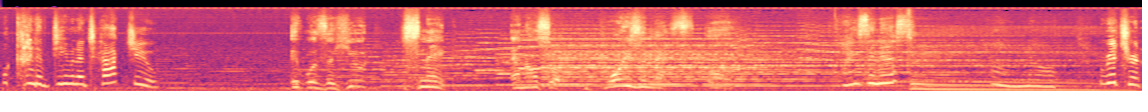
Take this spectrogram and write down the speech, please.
What kind of demon attacked you? It was a huge snake, and also poisonous. Ugh. Poisonous? Oh no. Richard,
